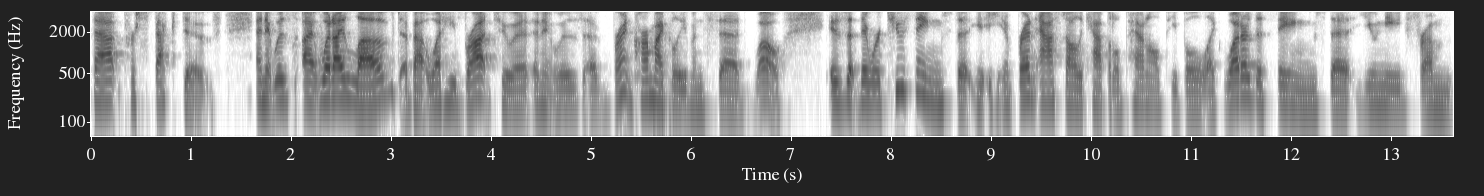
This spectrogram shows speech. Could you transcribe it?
that perspective. And it was I, what i loved about what he brought to it and it was uh, brent carmichael even said whoa is that there were two things that you know, brent asked all the capital panel people like what are the things that you need from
